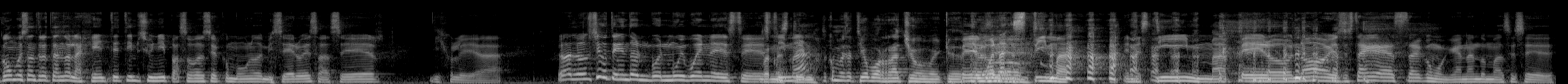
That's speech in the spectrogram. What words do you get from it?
¿cómo están tratando a la gente? Tim Sweeney pasó de ser como uno de mis héroes a ser... Híjole, a... Lo, sigo teniendo en buen- muy buen este, Buena estima. estima. Es como ese tío borracho, güey, que Pero Buena estima. en ah, pero no, es- está, está como ganando más ese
